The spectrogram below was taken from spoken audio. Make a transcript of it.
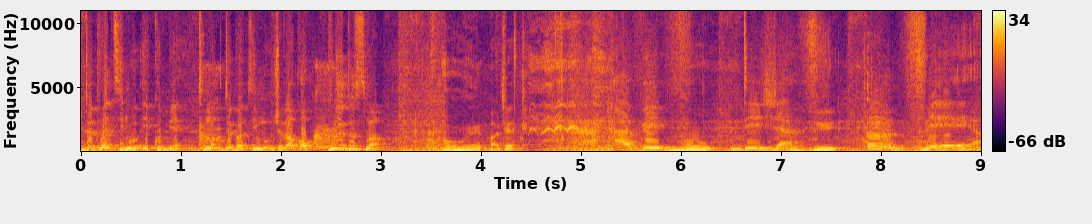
deux petits mots. Écoute bien, il te manque deux petits mots. Je vais encore plus doucement. Oui. Avez-vous déjà vu un verre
